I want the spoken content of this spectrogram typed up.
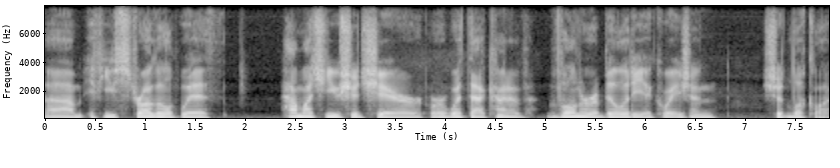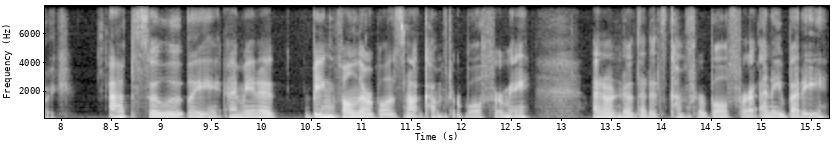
um, if you struggled with how much you should share or what that kind of vulnerability equation should look like. Absolutely. I mean, it being vulnerable is not comfortable for me. I don't know that it's comfortable for anybody.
